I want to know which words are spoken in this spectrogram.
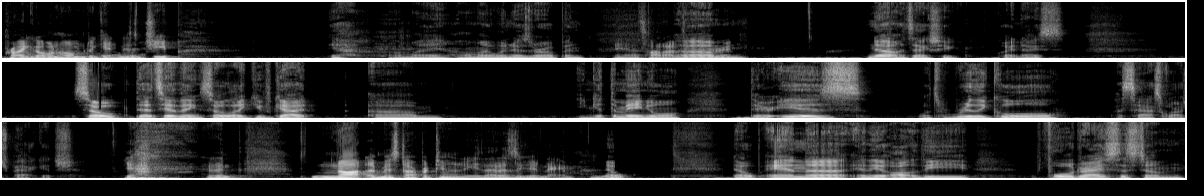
Probably going home to get in his Jeep. Yeah. All my all my windows are open. Yeah, it's hot out today. Um, right? no, it's actually quite nice. So that's the other thing. So like you've got, um, you can get the manual. There is what's really cool a Sasquatch package. Yeah. Not a missed opportunity. That is a good name. Nope, nope. And the and the all, the four wheel drive system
